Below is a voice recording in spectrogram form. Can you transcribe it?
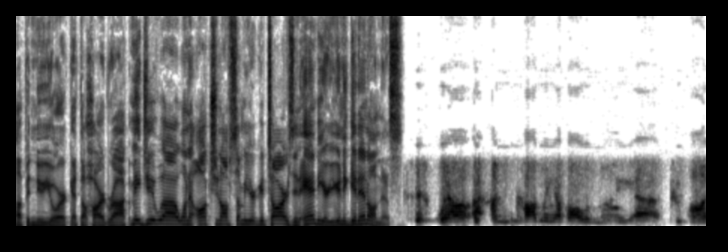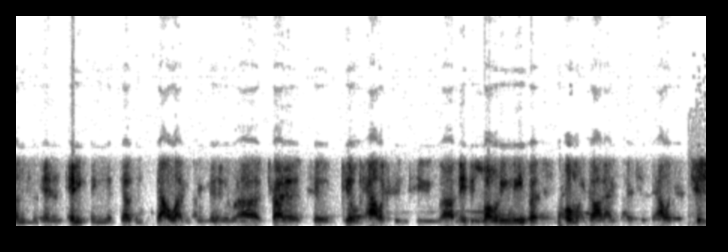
up in New York at the Hard Rock. What made you uh, want to auction off some of your guitars? And Andy, are you going to get in on this? Well, I'm coddling up all of my uh, coupons and anything that doesn't sell. I'm, I'm going to uh, try to, to guilt Alex into uh, maybe loaning me. But oh my God, I, I just Alex just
